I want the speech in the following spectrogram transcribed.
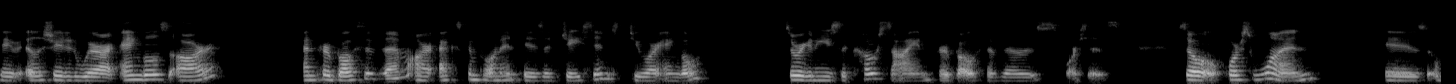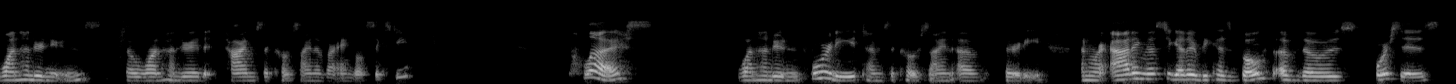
they've illustrated where our angles are. And for both of them, our x component is adjacent to our angle. So we're going to use the cosine for both of those forces. So force 1 is 100 newtons. So 100 times the cosine of our angle 60 plus 140 times the cosine of 30. And we're adding those together because both of those forces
